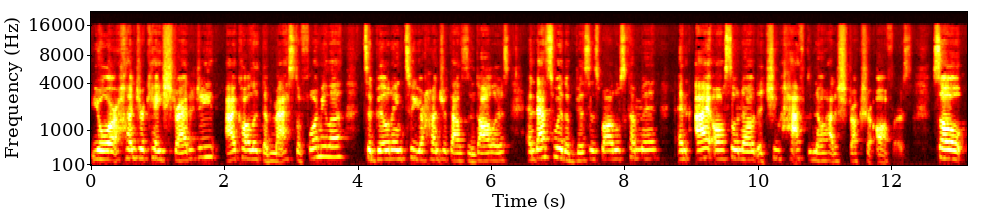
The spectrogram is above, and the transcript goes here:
your 100K strategy. I call it the master formula to building to your $100,000. And that's where the business models come in. And I also know that you have to know how to structure offers. So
